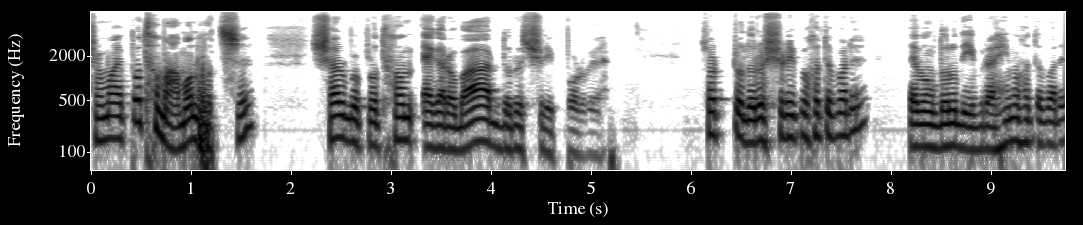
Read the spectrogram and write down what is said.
সময় প্রথম আমল হচ্ছে সর্বপ্রথম এগারো বার দরুদ শরীফ পড়বে। ছোট্ট দরুদ শরীফও হতে পারে এবং দরুদ ইব্রাহিমও হতে পারে।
